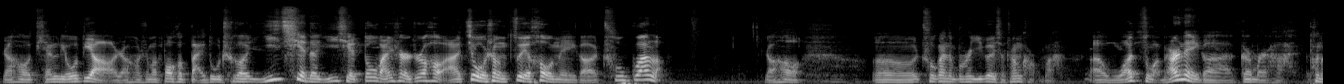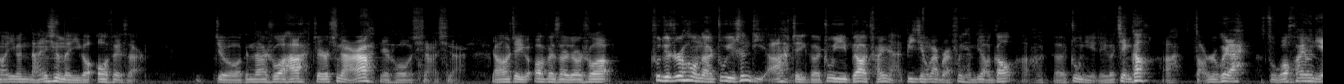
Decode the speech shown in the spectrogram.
然后填流调，然后什么包括摆渡车，一切的一切都完事儿之后啊，就剩最后那个出关了。然后，呃，出关的不是一个小窗口嘛？啊，我左边那个哥们儿哈，碰到一个男性的一个 officer。就跟他说哈，这是去哪儿啊？你说我去哪儿去哪儿？然后这个 officer 就是说，出去之后呢，注意身体啊，这个注意不要传染，毕竟外边风险比较高啊。呃，祝你这个健康啊，早日归来，祖国欢迎你。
